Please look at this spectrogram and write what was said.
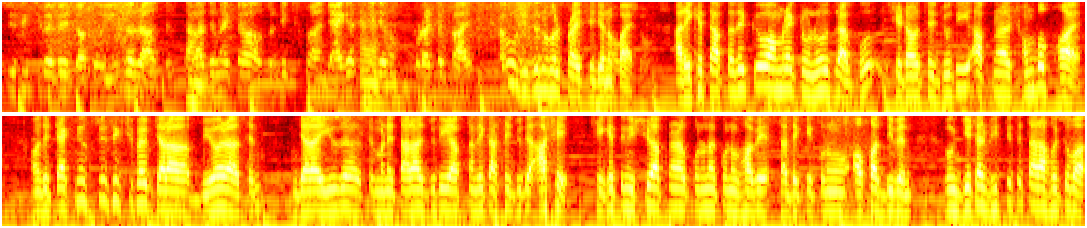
থ্রি সিক্সটি ফাইভের যত ইউজাররা আছে তারা যেন একটা অথেন্টিক জায়গা থেকে হ্যাঁ, যেন হ্যাঁ, হ্যাঁ। প্রোডাক্টটা পায় এবং রিজনেবল প্রাইসে যেন পায় আর এক্ষেত্রে আপনাদেরকেও আমরা একটা অনুরোধ রাখব সেটা হচ্ছে যদি আপনার সম্ভব হয় আমাদের tech news three sixty five যারা ভিউয়ার আছেন যারা ইউজার আছে মানে তারা যদি আপনাদের কাছে যদি আসে সেক্ষেত্রে নিশ্চয়ই আপনারা কোনো না কোনোভাবে তাদেরকে কোনো অফার দিবেন এবং যেটার ভিত্তিতে তারা হয়তোবা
